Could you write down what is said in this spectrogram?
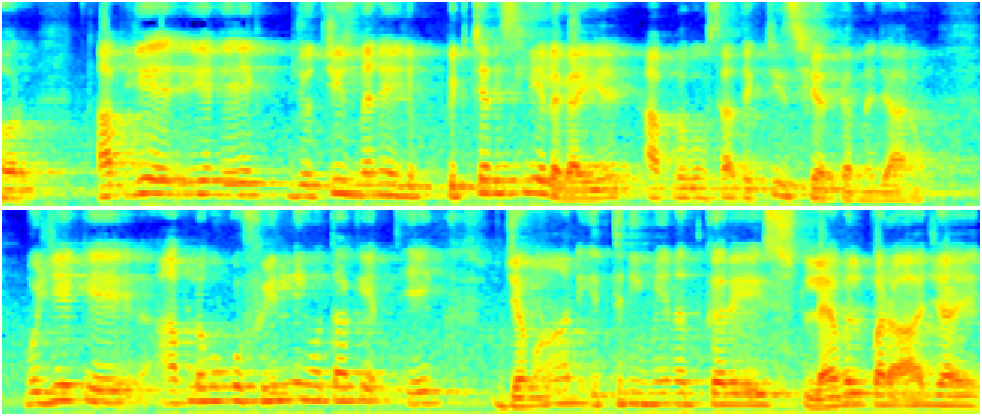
और आप ये ये एक जो चीज़ मैंने ये पिक्चर इसलिए लगाई है, आप लोगों के साथ एक चीज़ शेयर करने जा रहा हूँ। वो ये कि आप लोगों को फील नहीं होता कि एक जवान इतनी मेहनत करे, इस लेवल पर आ जाए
